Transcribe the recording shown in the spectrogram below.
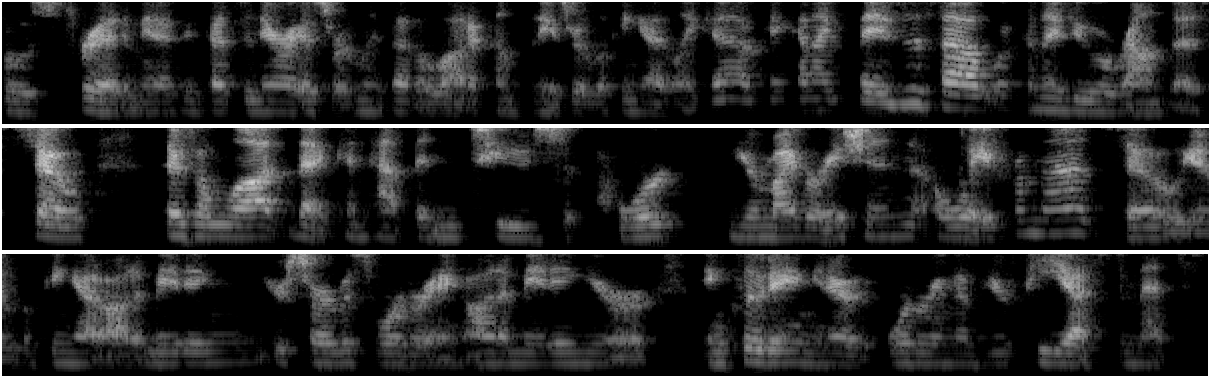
post post I mean, I think that's an area certainly that a lot of companies are looking at, like, oh, okay, can I phase this out? What can I do around this? So there's a lot that can happen to support your migration away from that. So, you know, looking at automating your service ordering, automating your, including, you know, ordering of your fee estimates,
